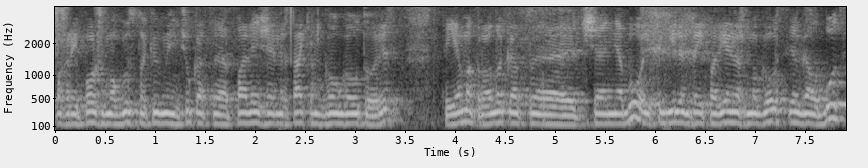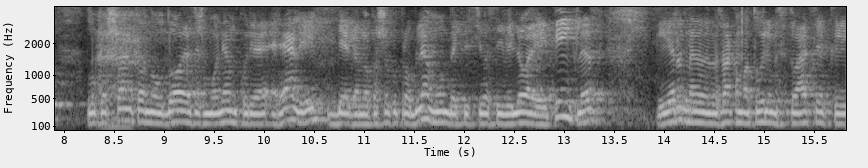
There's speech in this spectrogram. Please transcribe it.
pakraipos žmogus tokių minčių, kad e, pavežėm ir sakėm gau gau turist, tai jiem atrodo, kad e, čia nebuvo įsigilinta į pavienio žmogaus ir galbūt Lukašenka naudojasi žmonėm, kurie realiai bėga nuo kažkokių problemų, bet jis juos įvilioja į pinklės. Ir mes sakoma, turim situaciją, kai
